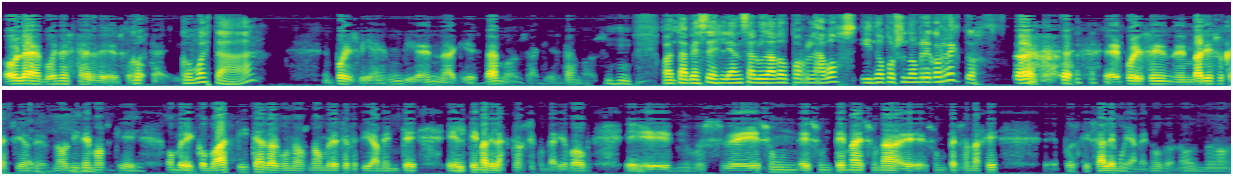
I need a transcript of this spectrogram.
Hola, buenas tardes, ¿cómo estáis? ¿Cómo está? Pues bien, bien, aquí estamos, aquí estamos. ¿Cuántas veces le han saludado por la voz y no por su nombre correcto? Eh, pues en, varias ocasiones. No olvidemos que, hombre, como has citado algunos nombres, efectivamente, el tema del actor secundario Bob eh, pues es un es un tema, es una es un personaje eh, pues que sale muy a menudo, ¿no? No,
